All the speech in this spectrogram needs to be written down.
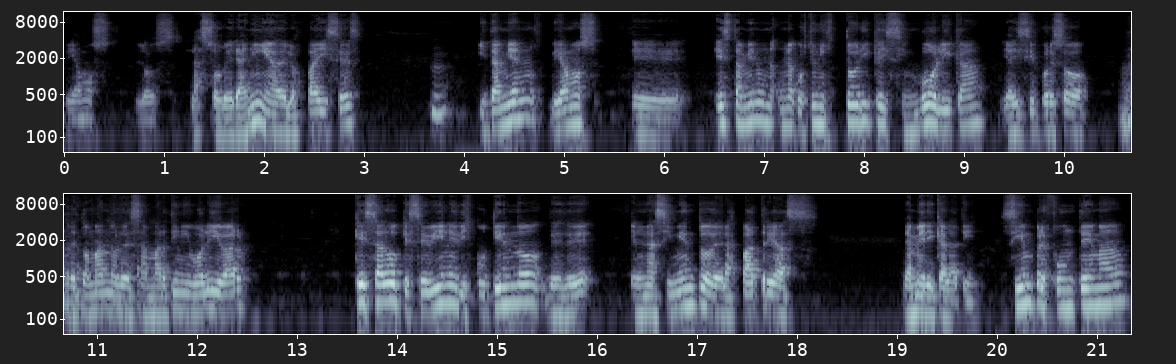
digamos, la soberanía de los países, mm. y también, digamos, eh, es también una, cuestión histórica y simbólica, y ahí sí por eso retomando lo de San Martín y Bolívar, que es algo que se viene discutiendo desde el nacimiento de las patrias de América Latina. Siempre fue un tema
